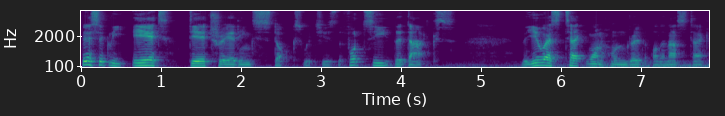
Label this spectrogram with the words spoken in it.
basically eight day trading stocks, which is the FTSE, the DAX, the US Tech 100 on the Nasdaq,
